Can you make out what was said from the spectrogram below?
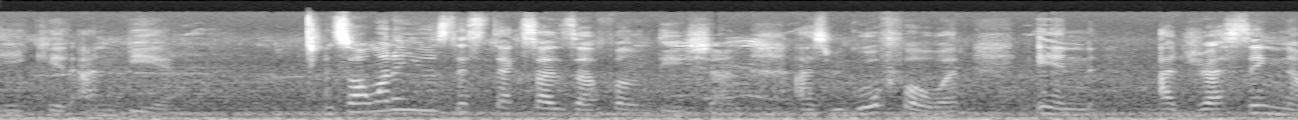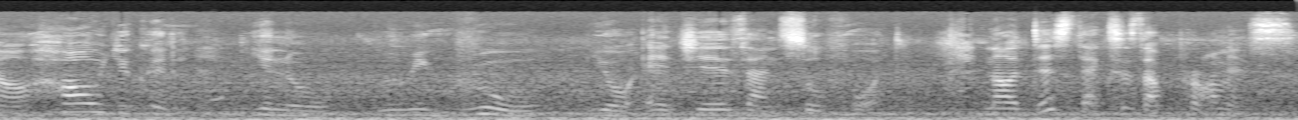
naked and bare. And so I want to use this text as a foundation as we go forward in addressing now how you could you know regrow your edges and so forth. Now this text is a promise.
